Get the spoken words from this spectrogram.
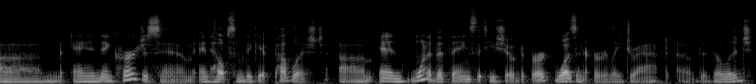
um, and encourages him and helps him to get published. Um, and one of the things that he showed to Burke was an early draft of The Village,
